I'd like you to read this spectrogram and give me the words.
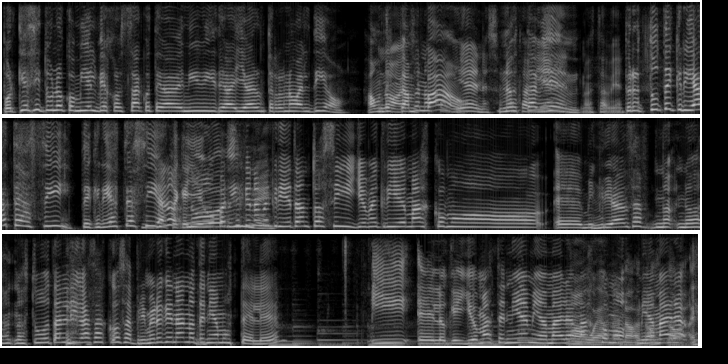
¿Por qué si tú no comías el viejo al saco te va a venir y te va a llevar a un terreno baldío? A un No, eso no descampado. está bien, eso no está bien, no está bien. Pero tú te criaste así, te criaste así Yo hasta no, que no, llegó parece que no me Disney. crié tanto así. Yo me crié más como. eh, ¿Mm? mi crianza no, no, no estuvo tan ligada a esas cosas. Primero que nada, no teníamos tele. Y eh, lo que yo más tenía, mi mamá era No, más bueno, como. no, mi mamá no, era. es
